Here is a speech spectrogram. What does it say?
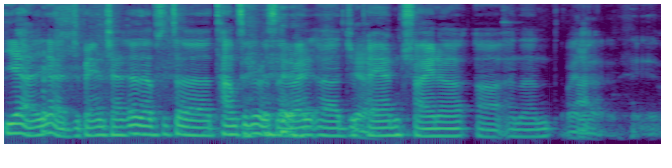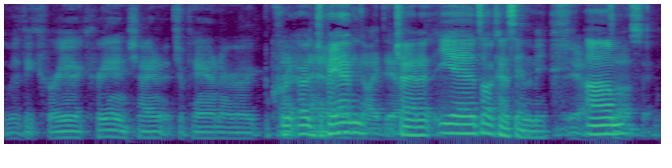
Yeah, yeah. Japan, China. uh, That's what uh, Tom Segura said, right? Uh, Japan, China, uh, and then Wait, uh, it would be Korea, Korea and China, Japan, or, like, Kore- I- I Japan, no idea. China. Yeah, it's all kind of same to me. Yeah, Um, it's all the same.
